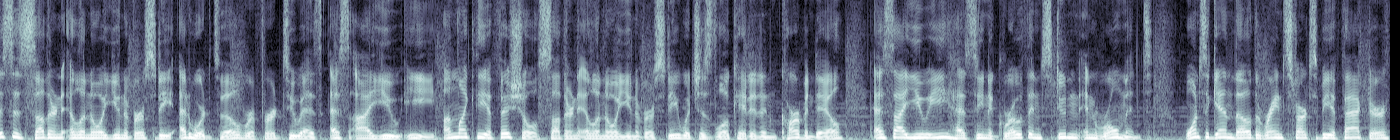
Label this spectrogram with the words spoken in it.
This is Southern Illinois University Edwardsville, referred to as SIUE. Unlike the official Southern Illinois University, which is located in Carbondale, SIUE has seen a growth in student enrollment. Once again, though, the rain starts to be a factor,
